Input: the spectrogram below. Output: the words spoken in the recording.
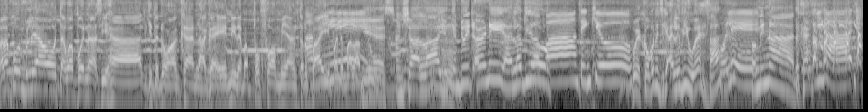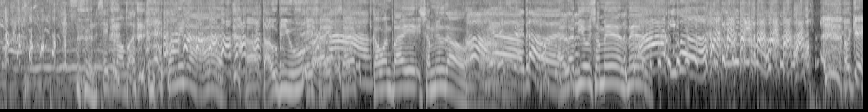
Walaupun beliau tak berapa nak sihat Kita doakan agar Ernie dapat perform yang terbaik Amin. pada malam tu yes. InsyaAllah. You can do it Ernie. I love you. Bang, thank you. Weh kau boleh cakap I love you eh Ha? Boleh. Peminat. Minat. Saya tolong abang. Peminat. ah, Tahu biru Eh, saya saya kawan baik Syamil tau. Ya, betul. I love you Syamil. Mel. Ah tiba Okey,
